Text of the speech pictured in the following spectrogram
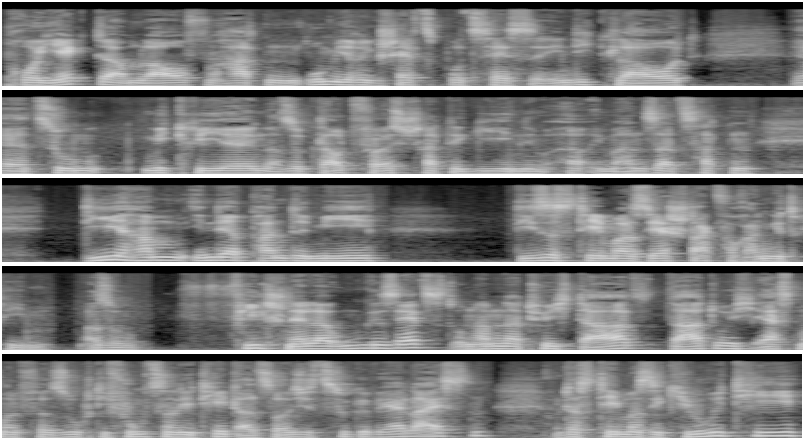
Projekte am Laufen hatten, um ihre Geschäftsprozesse in die Cloud äh, zu migrieren, also Cloud-First-Strategien im, äh, im Ansatz hatten, die haben in der Pandemie dieses Thema sehr stark vorangetrieben. Also viel schneller umgesetzt und haben natürlich da, dadurch erstmal versucht, die Funktionalität als solches zu gewährleisten. Und das Thema Security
